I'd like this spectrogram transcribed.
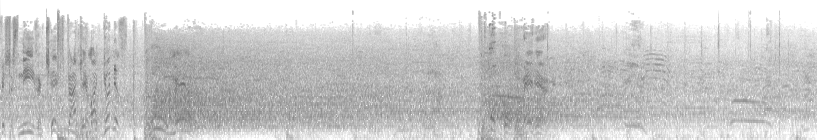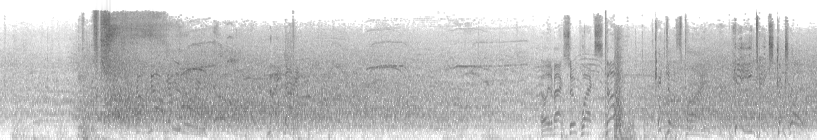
Vicious knees and kicks backhand. My goodness. Oh, man. Oh, man. Night, night. Belly to back suplex. No! Kick to the spine. He takes control.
